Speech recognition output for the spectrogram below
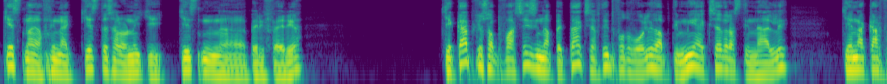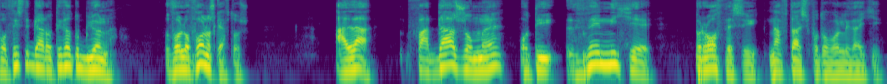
και στην Αθήνα και στη Θεσσαλονίκη και στην ε, περιφέρεια. Και κάποιος αποφασίζει να πετάξει αυτή τη φωτοβολίδα από τη μία εξέδρα στην άλλη και να καρφωθεί στην καροτίδα του Μπλιώνα. Δολοφόνος κι αυτός. Αλλά φαντάζομαι ότι δεν είχε πρόθεση να φτάσει η φωτοβολίδα εκεί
